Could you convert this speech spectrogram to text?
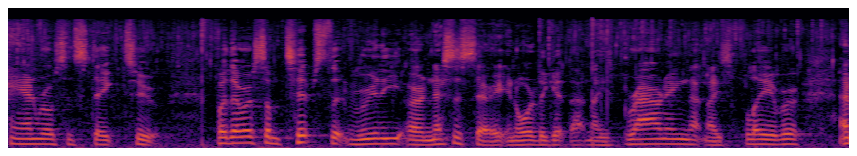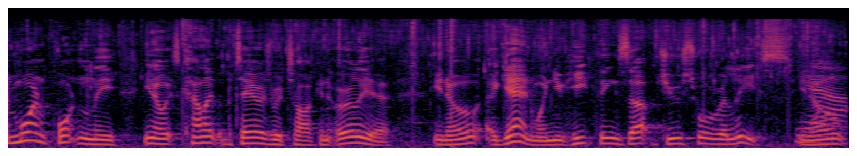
pan roasted steak too. But there are some tips that really are necessary in order to get that nice browning, that nice flavor, and more importantly, you know, it's kind of like the potatoes we were talking earlier. You know, again, when you heat things up, juice will release. You Yeah. know,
